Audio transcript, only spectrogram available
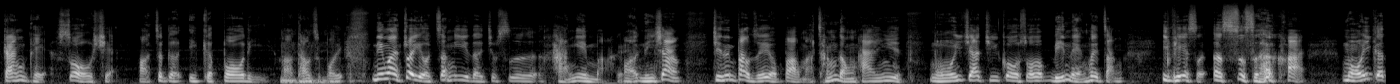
钢铁、寿险啊，这个一个玻璃啊，陶瓷玻璃。另外最有争议的就是航运嘛，啊，你像今天报纸也有报嘛，长隆航运某一家机构说明年会涨 EPS 二四十二块，某一个。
